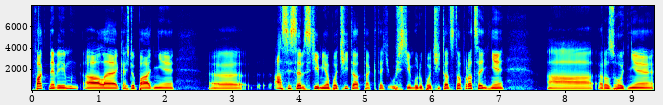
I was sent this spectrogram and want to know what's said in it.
fakt nevím, ale každopádně uh, asi jsem s tím měl počítat, tak teď už s tím budu počítat stoprocentně. A rozhodně,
